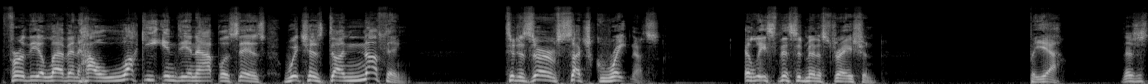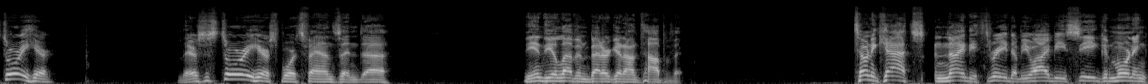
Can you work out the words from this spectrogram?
for the 11 how lucky Indianapolis is, which has done nothing to deserve such greatness, at least this administration. But yeah, there's a story here. There's a story here, sports fans, and uh, the Indy 11 better get on top of it. Tony Katz, 93 WIBC. Good morning.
